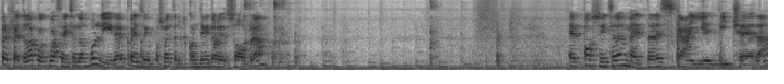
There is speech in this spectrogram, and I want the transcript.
Perfetto l'acqua qua sta iniziando a bollire penso che posso mettere il contenitore sopra. E posso iniziare a mettere le scaglie di cera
